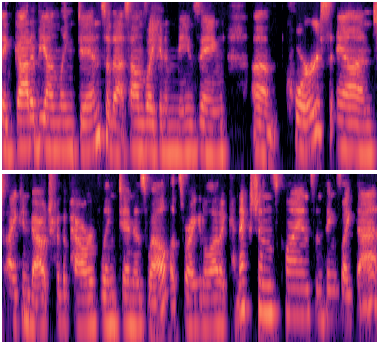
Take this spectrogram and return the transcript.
they got to be on LinkedIn. So that sounds like an amazing um, course. And I can vouch for the power of LinkedIn as well. That's where I get a lot of connections, clients, and things like that.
